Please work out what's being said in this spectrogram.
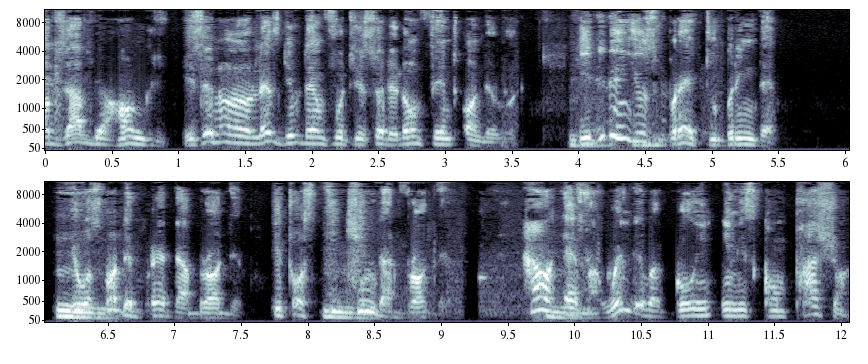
observed they're hungry. He said, No, no, let's give them food so they don't faint on the road. He didn't use bread to bring them. Mm. It was not the bread that brought them, it was teaching that brought them. However, when they were going in his compassion,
